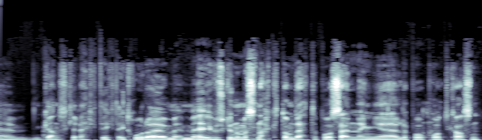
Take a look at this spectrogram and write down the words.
er ganske riktig. Jeg det jeg husker når vi snakket om dette på sending eller på podkasten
